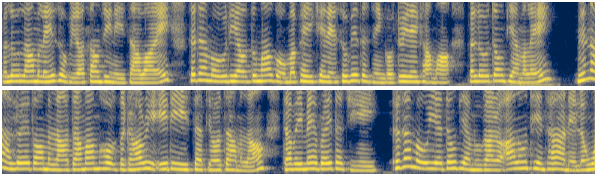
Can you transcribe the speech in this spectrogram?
ဘယ်လိုလာမလဲဆိုပြီးတော့စောင့်ကြည့်နေကြပါတယ်။ထက်ထက်မဦးတယောက်သူမကိုမဖိတ်ခဲ့တဲ့ဆိုဗီယက်သဇင်ကိုတွေ့တဲ့အခါမှာဘယ်လိုတုံ့ပြန်မလဲ။ညနာလွဲသွားမလားဒါမှမဟုတ်စကားတွေ ADE ဆက်ပြောကြမလားဒါပေမဲ့ပရိသတ်ကြီးထထမဦးရဲ့တုံ့ပြန်မှုကတော့အားလုံးထင်ထားတာနဲ့လုံးဝ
